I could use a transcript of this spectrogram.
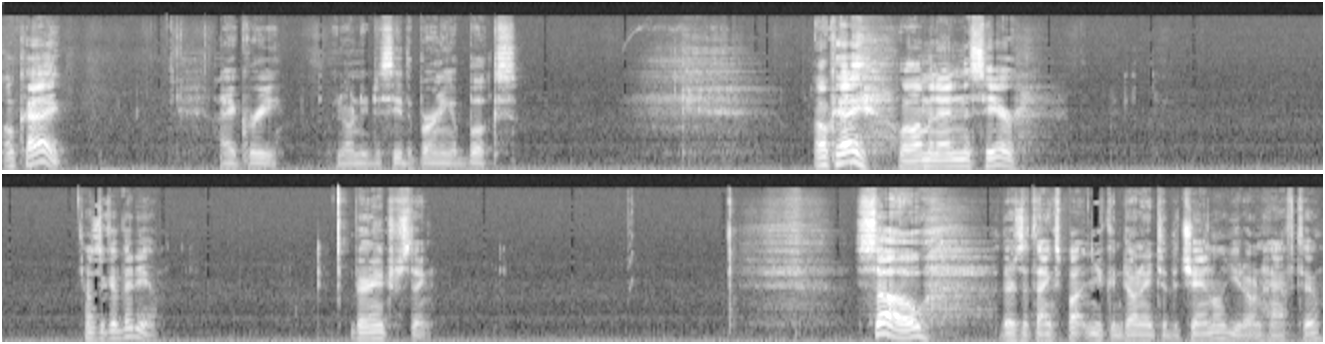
Okay. I agree. We don't need to see the burning of books. Okay, well, I'm going to end this here. That was a good video. Very interesting. So, there's a thanks button. You can donate to the channel. You don't have to.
